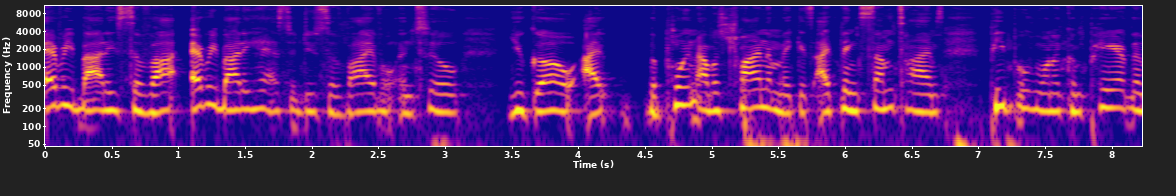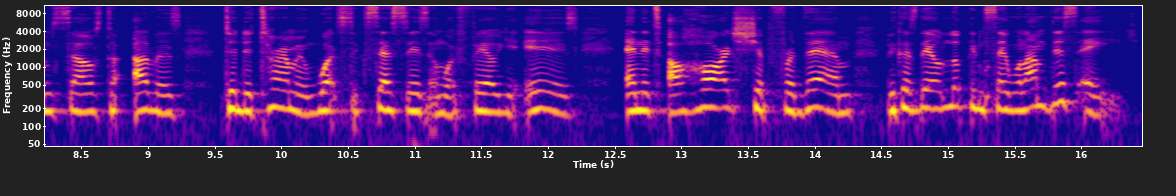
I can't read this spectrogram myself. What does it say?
everybody survive, everybody has to do survival until you go. I the point I was trying to make is I think sometimes people want to compare themselves to others to determine what success is and what failure is, and it's a hardship for them because they'll look and say, "Well, I'm this age."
